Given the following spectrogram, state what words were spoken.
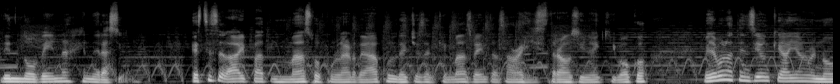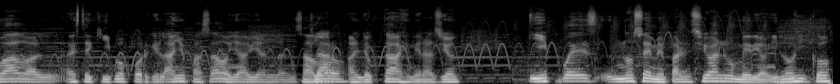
de novena generación. Este es el iPad más popular de Apple, de hecho es el que más ventas ha registrado si no me equivoco. Me llamó la atención que hayan renovado a este equipo porque el año pasado ya habían lanzado al de octava generación y pues no sé, me pareció algo medio ilógico.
